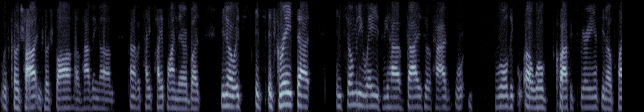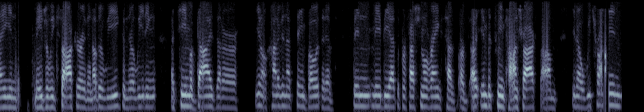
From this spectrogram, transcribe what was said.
with Coach Hatt and Coach Baah of having um, kind of a tight pipeline there. But you know, it's it's it's great that in so many ways we have guys who have had world uh, world class experience. You know, playing in Major League Soccer and then other leagues, and they're leading a team of guys that are, you know, kind of in that same boat that have been maybe at the professional ranks, have are uh, in between contracts. Um, you know, we try and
